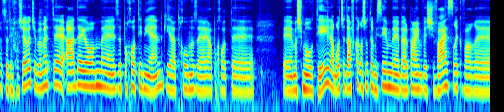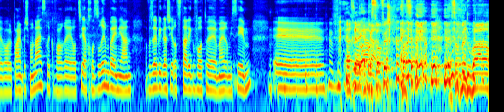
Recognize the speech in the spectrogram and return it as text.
אז אני חושבת שבאמת אה, עד היום אה, זה פחות עניין, כי התחום הזה היה פחות אה, משמעותי, למרות שדווקא רשות המיסים אה, ב-2017 כבר, אה, או 2018 כבר אה, הוציאה חוזרים בעניין, אבל זה בגלל שהיא רצתה לגבות אה, מהר מיסים. אה, לא, בסוף, מדובר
